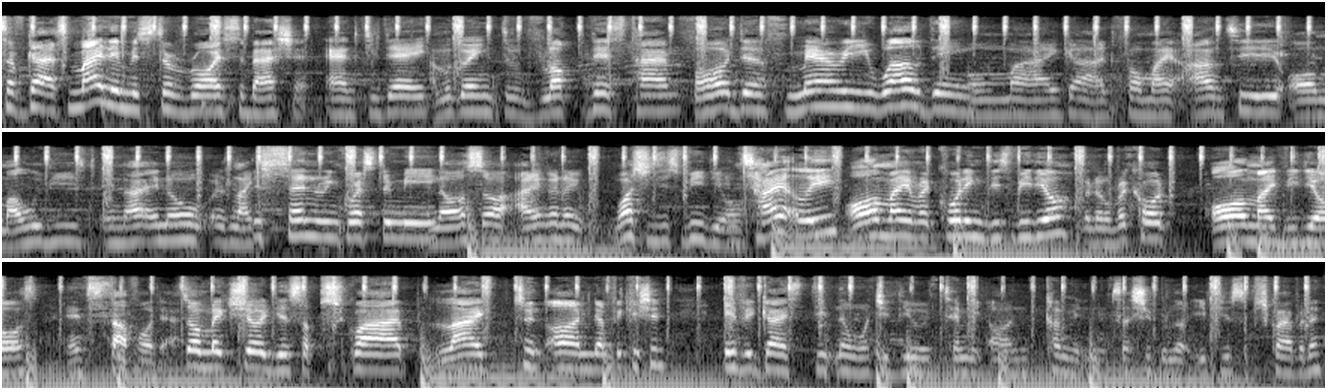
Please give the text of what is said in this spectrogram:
What's up guys, my name is Mr. Roy Sebastian and today I'm going to vlog this time for the Mary welding. Oh my god, for my auntie or Maludis and I know it's like send request to me and also I'm gonna watch this video entirely. All my recording this video, I'm gonna record all my videos and stuff for that. So make sure you subscribe, like, turn on notification if you guys didn't know what you do, tell me on comment section below if you subscribe button.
